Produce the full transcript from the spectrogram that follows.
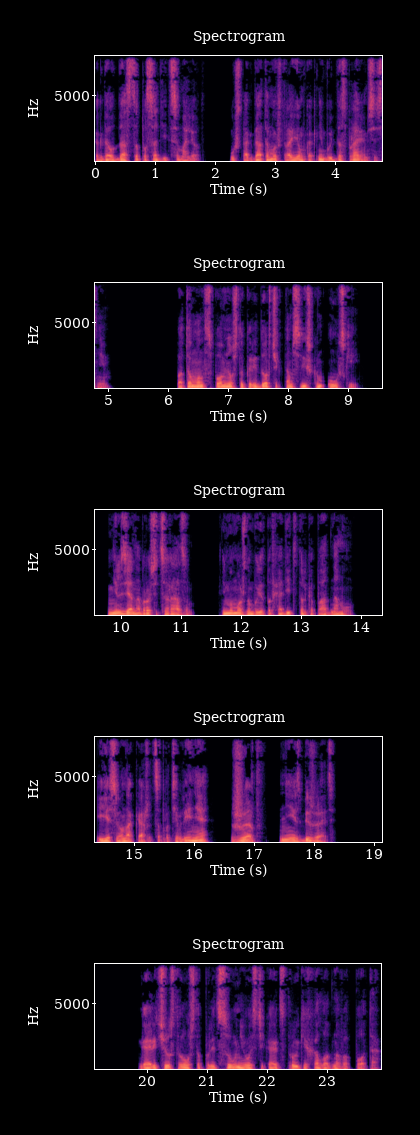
когда удастся посадить самолет. Уж тогда-то мы втроем как-нибудь досправимся с ним. Потом он вспомнил, что коридорчик там слишком узкий. Нельзя наброситься разом. К нему можно будет подходить только по одному. И если он окажет сопротивление, жертв не избежать. Гарри чувствовал, что по лицу у него стекают струйки холодного пота.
